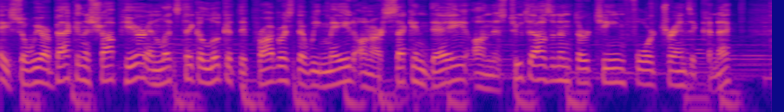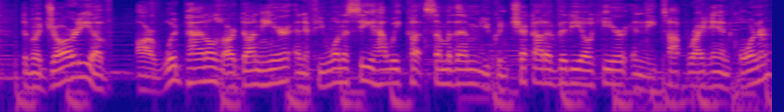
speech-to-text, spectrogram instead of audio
Okay, so we are back in the shop here and let's take a look at the progress that we made on our second day on this 2013 Ford Transit Connect. The majority of our wood panels are done here and if you want to see how we cut some of them, you can check out a video here in the top right hand corner.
